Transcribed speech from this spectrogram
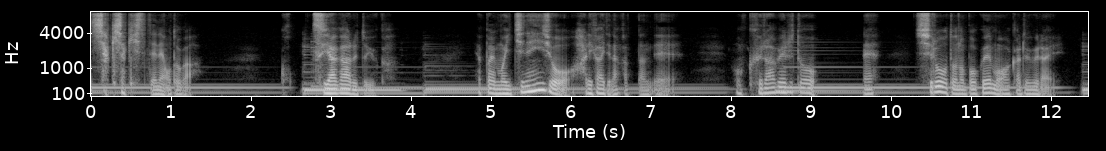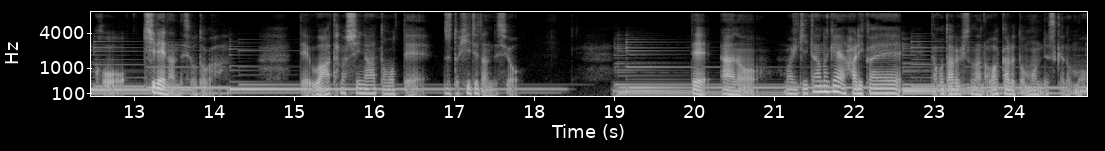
シャキシャキしててね、音が。こう、艶があるというか。やっぱりもう1年以上張り替えてなかったんで、もう比べると、ね、素人の僕でもわかるぐらい、こう、綺麗なんですよ、音が。で、うわ楽しいなと思ってずっと弾いてたんですよ。で、あの、まあ、ギターの弦張り替えたことある人ならわかると思うんですけども、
